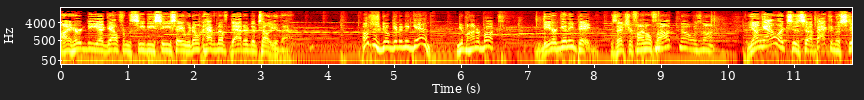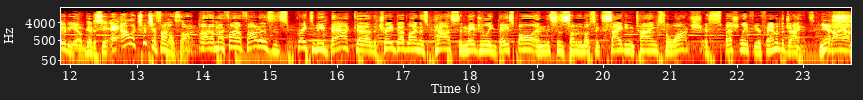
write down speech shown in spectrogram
I heard the uh, gal from the CDC say we don't have enough data to tell you that. I'll just go get it again. Give him a hundred bucks. Be our guinea pig. Is that your final thought? No, no, it was not. Young Alex is uh, back in the studio. Good to see you. Hey, Alex, what's your final thought? Uh, my final thought is it's great to be back. Uh, the trade deadline has passed in Major League Baseball, and this is some of the most exciting times to watch, especially if you're a fan of the Giants. Keep Yes, an eye on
